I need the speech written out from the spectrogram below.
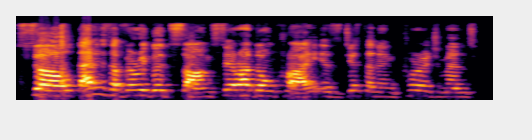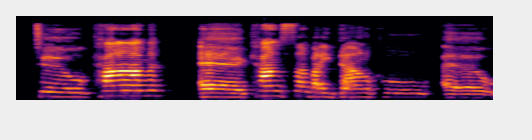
So that is a very good song. Sarah Don't Cry is just an encouragement to calm, uh, calm somebody down who, uh,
